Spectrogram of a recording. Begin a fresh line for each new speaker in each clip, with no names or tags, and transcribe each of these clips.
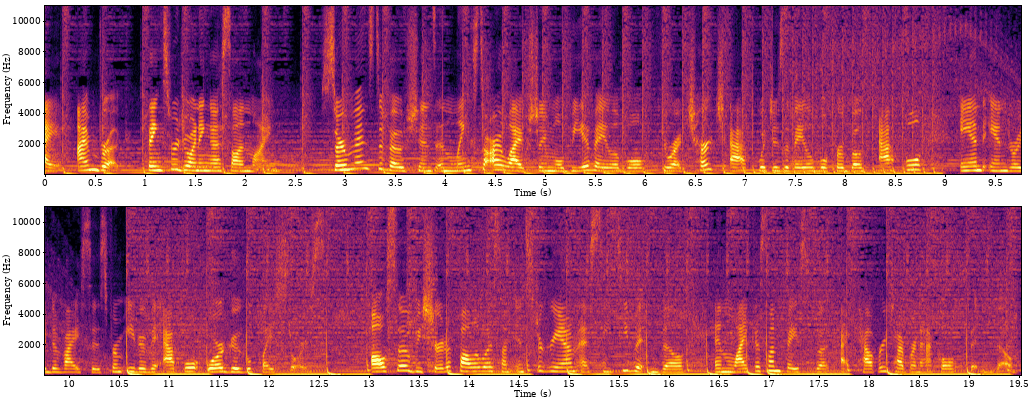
Hi, I'm Brooke. Thanks for joining us online. Sermons, devotions, and links to our live stream will be available through our church app, which is available for both Apple and Android devices from either the Apple or Google Play stores. Also, be sure to follow us on Instagram at CT and like us on Facebook at Calvary Tabernacle Bentonville.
